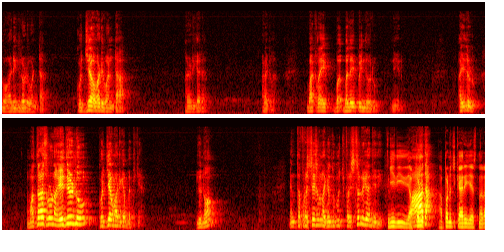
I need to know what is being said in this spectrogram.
నువ్వు అడిగిలోడి వంట కొజ్జావాడి వంట అని అడిగారా? అడగల. బకరా బలైపోయింది ఎవరు? నేను. ఐదుడు మద్రాసులో ఉన్న ఐదేళ్ళు కొజ్జావాడిగా బతికా. యూనో ఇంత ఫ్రస్ట్రేషన్ నాకు ఎందుకు ఫ్రస్ట్రేషన్ కాదు ఇది. అప్పటి నుంచి క్యారీ చేస్తున్నారా?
